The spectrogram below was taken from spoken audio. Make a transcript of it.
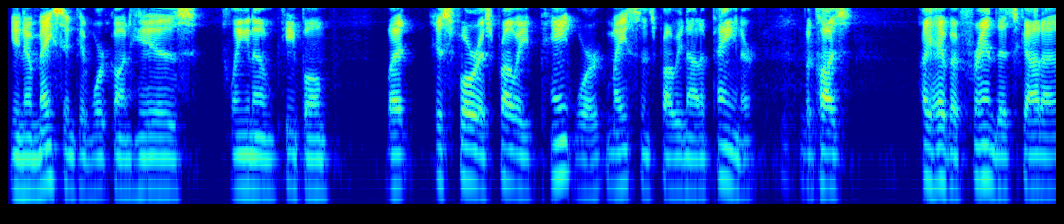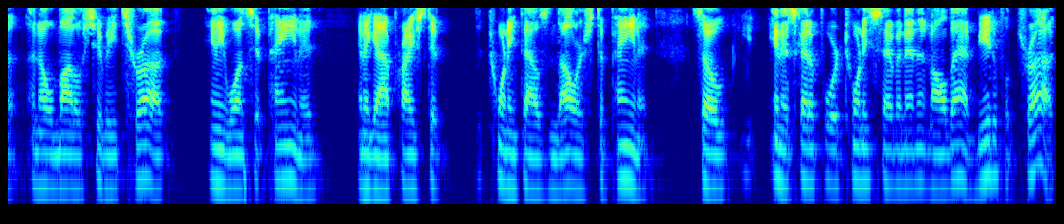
You know, Mason can work on his, clean them, keep them. But as far as probably paint work, Mason's probably not a painter. Mm-hmm. because I have a friend that's got a an old model Chevy truck and he wants it painted, and a guy priced it twenty thousand dollars to paint it. So and it's got a 427 in it and all that beautiful truck,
